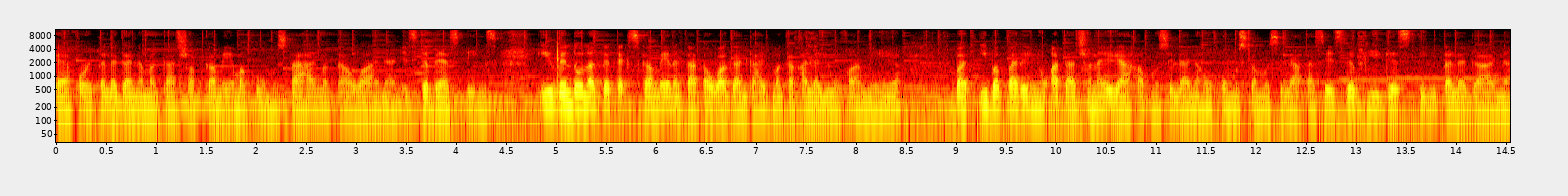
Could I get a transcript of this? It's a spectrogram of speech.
effort talaga na mag-catch up kami, magkumustahan, magtawanan. It's the best things. Even though nagte-text kami, nagtatawagan kahit magkakalayo kami, but iba pa rin yung attention na yayakap mo sila, na kumusta mo sila kasi it's the biggest thing talaga na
